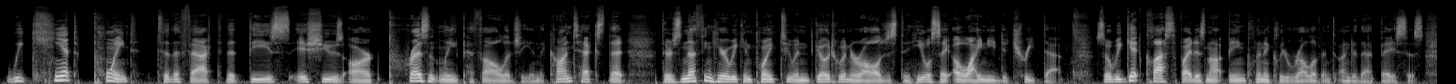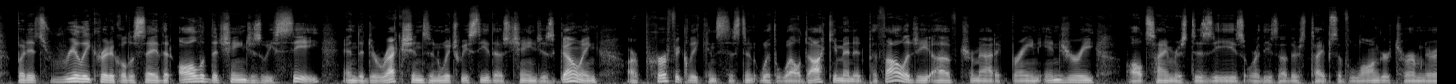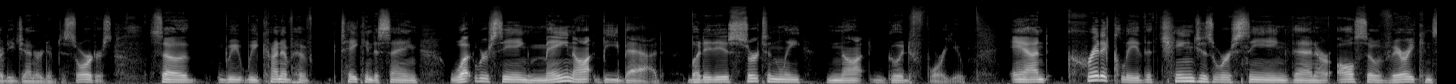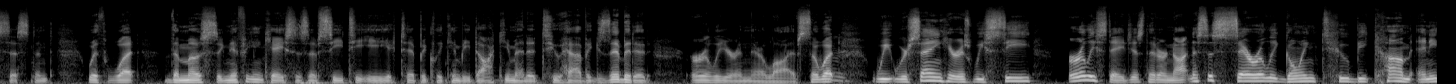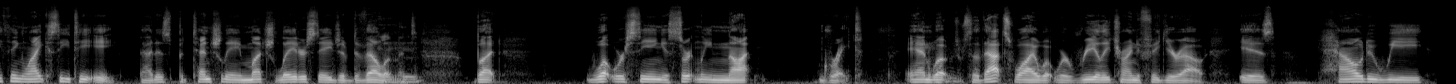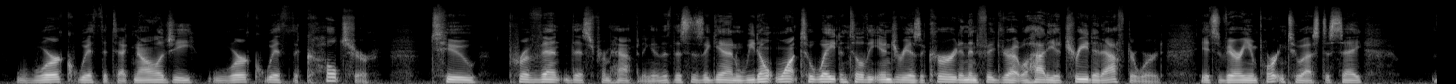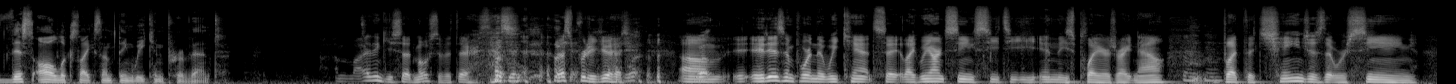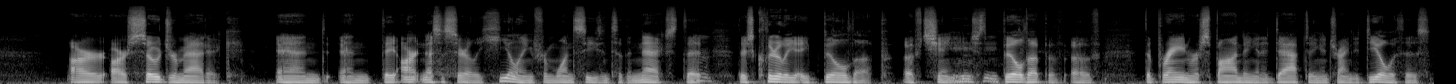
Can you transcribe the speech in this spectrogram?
we can't point to the fact that these issues are presently pathology in the context that there's nothing here we can point to and go to a neurologist and he will say, oh, I need to treat that. So we get classified as not being clinically relevant under that basis. But it's really critical to say that all of the changes we see and the directions in which we see those changes going are perfectly consistent with well documented pathology of traumatic brain injury, Alzheimer's disease, or these other types of longer term neurodegenerative disorders. So we, we kind of have taken to saying what we're seeing may not be bad, but it is certainly not good for you. And critically, the changes we're seeing then are also very consistent with what the most significant cases of CTE typically can be documented to have exhibited earlier in their lives. So, what mm. we, we're saying here is we see early stages that are not necessarily going to become anything like CTE. That is potentially a much later stage of development. Mm-hmm. But what we're seeing is certainly not great. And what mm-hmm. so that's why what we're really trying to figure out is how do we work with the technology, work with the culture to prevent this from happening. And this is again, we don't want to wait until the injury has occurred and then figure out well how do you treat it afterward. It's very important to us to say this all looks like something we can prevent. I think you said most of it there. That's, okay. that's pretty good. Um, well, it, it is important that we can't say, like, we aren't seeing CTE in these players right now, mm-hmm. but the changes that we're seeing are, are so dramatic and and they aren't necessarily healing from one season to the next that mm. there's clearly a buildup of change mm-hmm. buildup of, of the brain responding and adapting and trying to deal with this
